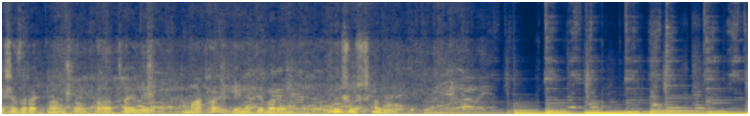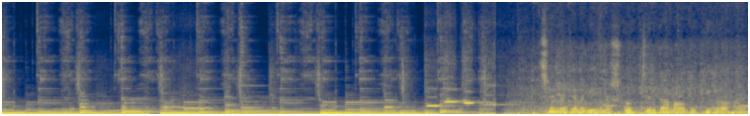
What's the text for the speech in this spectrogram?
এসে যারা ক্লান্ত, তারা চাইলে মাঠা খেয়ে নিতে পারেন। খুবই সুস্বাদু। দেখছেন এখানে বিভিন্ন সবজির দানাও বিক্রি করা হয়।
